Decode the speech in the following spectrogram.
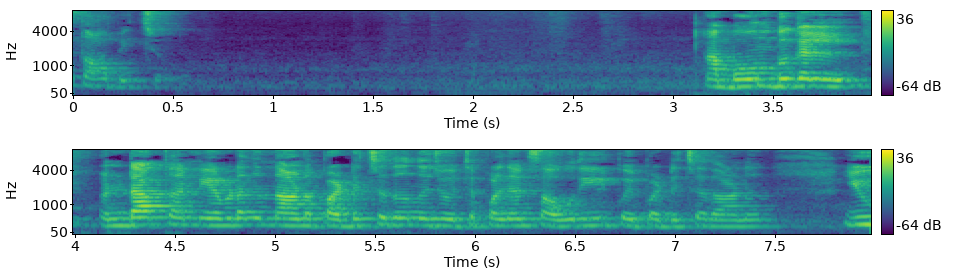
സ്ഥാപിച്ചു. ആ ബോംബുകൾ ഉണ്ടാക്കാൻ എവിടെ നിന്നാണ് പഠിച്ചതെന്ന് ചോദിച്ചപ്പോൾ ഞാൻ സൗദിയിൽ പോയി പഠിച്ചതാണ്. യു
